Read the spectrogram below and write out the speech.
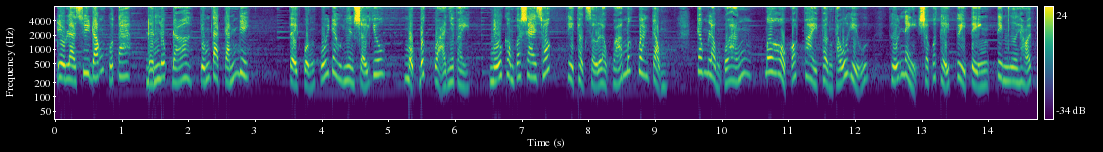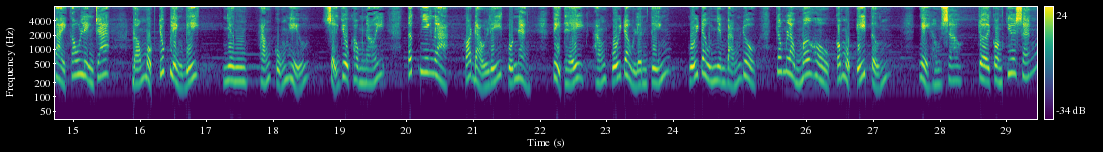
đều là suy đoán của ta, đến lúc đó chúng ta tránh đi. Tệ Quẩn cúi đầu nhìn Sở Du, một bức họa như vậy, nếu không có sai sót thì thật sự là quá mức quan trọng. Trong lòng của hắn mơ hồ có vài phần thấu hiểu, thứ này sao có thể tùy tiện tìm người hỏi vài câu liền ra, đoán một chút liền biết, nhưng hắn cũng hiểu, Sở Du không nói, tất nhiên là có đạo lý của nàng, vì thế hắn cúi đầu lên tiếng, cúi đầu nhìn bản đồ, trong lòng mơ hồ có một ý tưởng. Ngày hôm sau, trời còn chưa sáng,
